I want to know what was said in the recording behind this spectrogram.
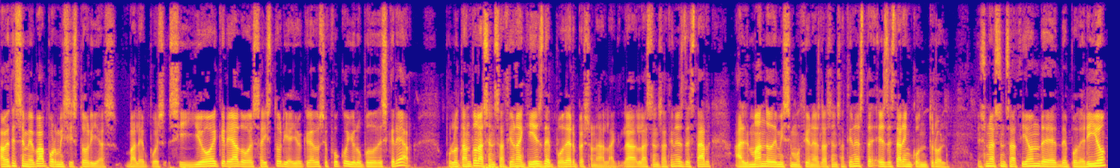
a veces se me va por mis historias. Vale, pues si yo he creado esa historia, yo he creado ese foco, yo lo puedo descrear. Por lo tanto, la sensación aquí es de poder personal, la, sensación es de estar al mando de mis emociones, la sensación es de, estar en control. Es una sensación de, poderío,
